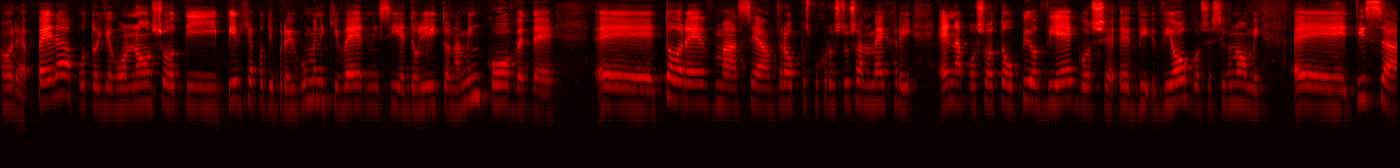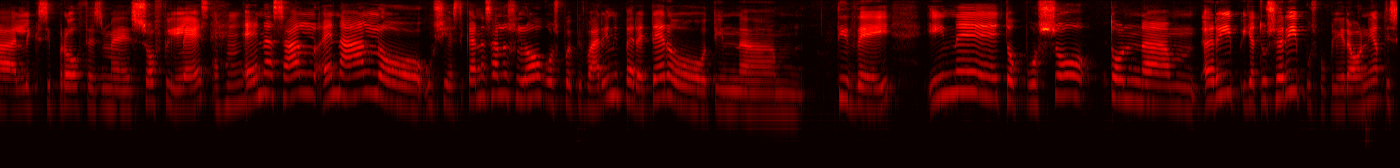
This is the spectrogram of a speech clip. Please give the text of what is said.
Ωραία. Πέρα από το γεγονός ότι υπήρχε από την προηγούμενη κυβέρνηση η εντολή το να μην κόβεται ε, το ρεύμα σε ανθρώπους που χρωστούσαν μέχρι ένα ποσό το οποίο διέγκωσε, ε, διόγκωσε συγγνώμη, ε, τις α, ληξιπρόθεσμες οφειλές. Ένας άλλο, ένα άλλο, ουσιαστικά ένας άλλος λόγος που επιβαρύνει περαιτέρω την, τη ΔΕΗ είναι το ποσό των, για τους ρήπους που πληρώνει από τις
